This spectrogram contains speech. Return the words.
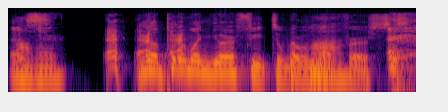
Father. No, put them on your feet to warm them up uh-huh. first.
